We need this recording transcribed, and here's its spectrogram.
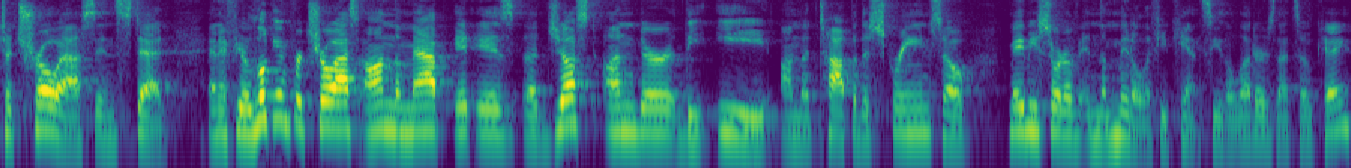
to Troas instead. And if you're looking for Troas on the map, it is uh, just under the E on the top of the screen. So maybe sort of in the middle. If you can't see the letters, that's okay.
